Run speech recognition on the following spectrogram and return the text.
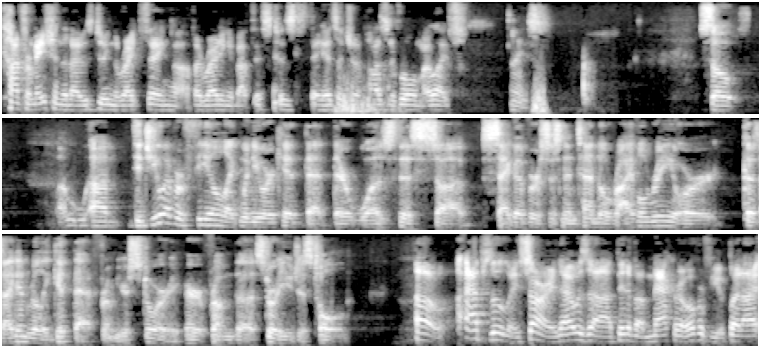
confirmation that I was doing the right thing uh, by writing about this because they had such a positive role in my life. Nice. So, um, uh, did you ever feel like when you were a kid that there was this uh, Sega versus Nintendo rivalry, or because I didn't really get that from your story or from the story you just told. Oh, absolutely. Sorry, that was a bit of a macro overview, but I,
